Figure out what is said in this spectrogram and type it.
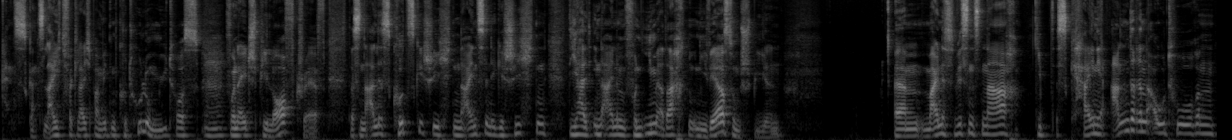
ganz, ganz leicht vergleichbar mit dem Cthulhu-Mythos mhm. von H.P. Lovecraft. Das sind alles Kurzgeschichten, einzelne Geschichten, die halt in einem von ihm erdachten Universum spielen. Ähm, meines Wissens nach gibt es keine anderen Autoren,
